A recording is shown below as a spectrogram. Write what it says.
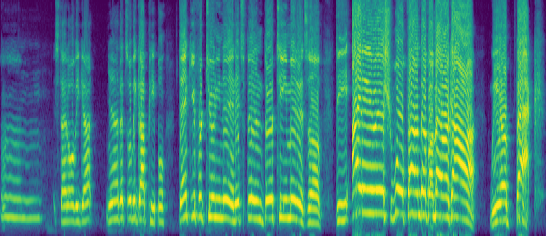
Um, is that all we got? Yeah, that's all we got, people. Thank you for tuning in. It's been 13 minutes of the Irish Wolfhound of America. We are back.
